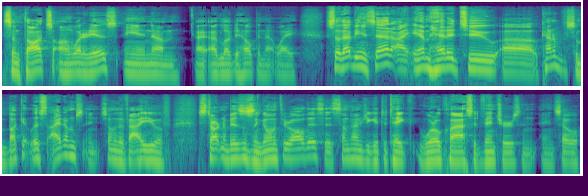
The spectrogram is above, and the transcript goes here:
some thoughts on what it is and. Um, I, would love to help in that way. So that being said, I am headed to uh, kind of some bucket list items and some of the value of starting a business and going through all this is sometimes you get to take world class adventures and and so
